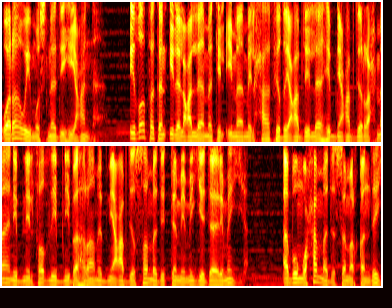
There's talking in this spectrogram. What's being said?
وراوي مسنده عنه. إضافة إلى العلامة الإمام الحافظ عبد الله بن عبد الرحمن بن الفضل بن بهرام بن عبد الصمد التميمي الدارمي أبو محمد السمرقندي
